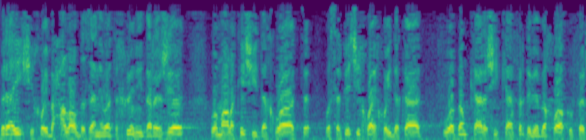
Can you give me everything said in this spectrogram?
برایشی خۆی بە حەڵال دەزانێواتە خوێنی دەڕێژێ و ماڵەکەیشی دەخوات و سەرپێکی خی خۆی دەکات و بەم کارەشی کافر دەبێ بەخوا کوفر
